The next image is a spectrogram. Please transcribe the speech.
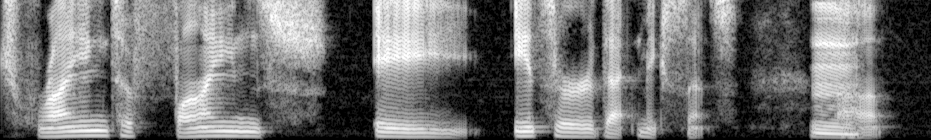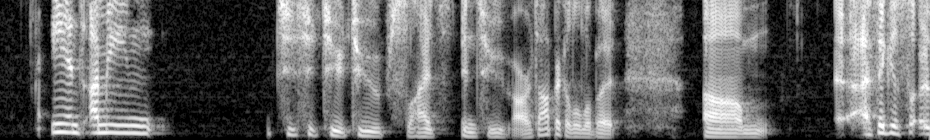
trying to find a answer that makes sense. Hmm. Uh, and I mean, to, to to to slides into our topic a little bit. Um, I think it's uh,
